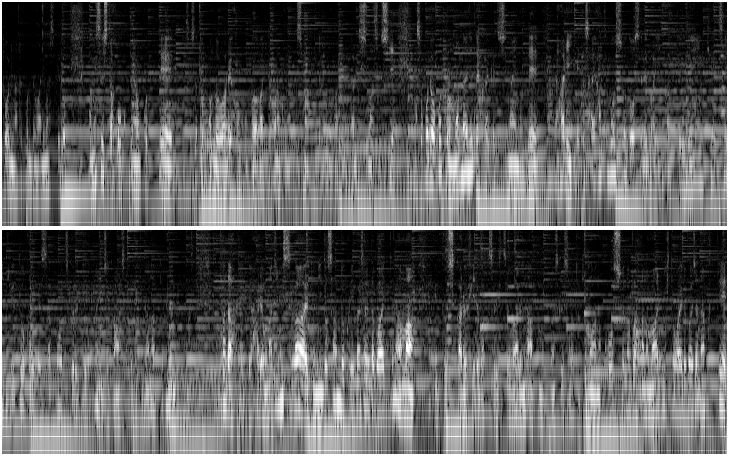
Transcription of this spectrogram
通りなところでもありますけど、まあ、ミスした報告が起こってそうすると今度悪い報告が上がってこなくなってしまうというところがあったりしますし、まあ、そこで起こっても問題自体解決しないのでやはり、えー、と再発防止をどうすればいいかという原因追及と解決策を作るということに時間を割くべきだなというふうに思います。ただ、えっと、やはり同じミスが、えっと、2度3度繰り返された場合っていうのは、まあえっと、叱るフィードバックする必要があるなと思ってますけどその時もあの講習の場あの周りに人がいる場じゃなくて、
